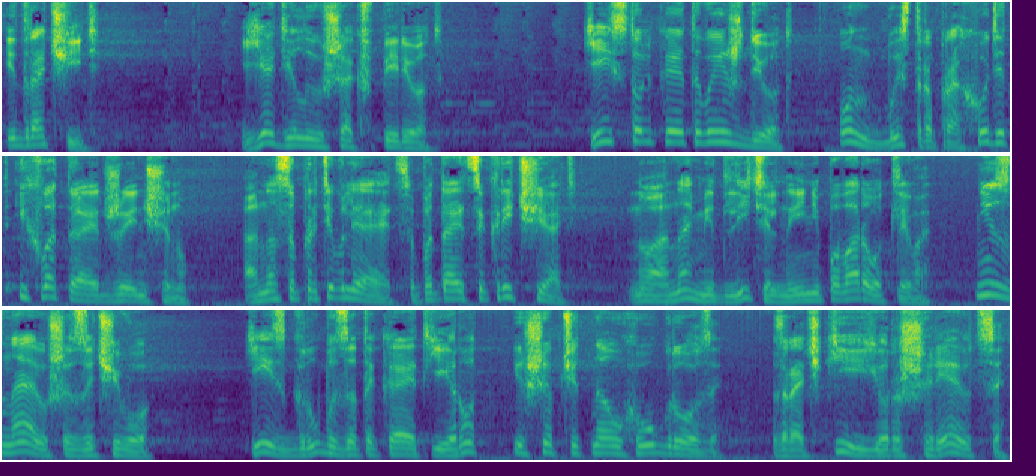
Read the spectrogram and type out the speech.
и дрочить. Я делаю шаг вперед. Кейс только этого и ждет. Он быстро проходит и хватает женщину. Она сопротивляется, пытается кричать, но она медлительна и неповоротлива. Не знаю уж из-за чего. Кейс грубо затыкает ей рот и шепчет на ухо угрозы. Зрачки ее расширяются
